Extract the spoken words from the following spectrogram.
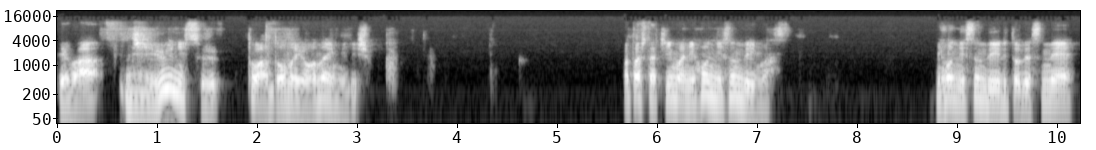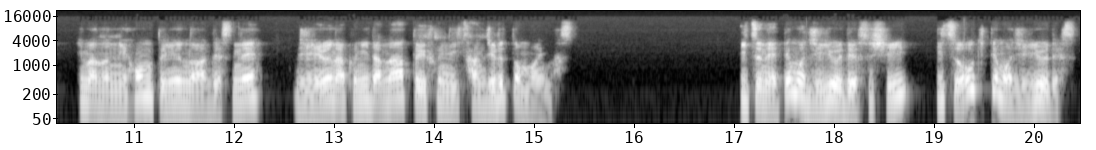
では、自由にするとはどのような意味でしょうか？私たち今日本に住んでいます。日本に住んでいるとですね、今の日本というのはですね、自由な国だなというふうに感じると思います。いつ寝ても自由ですし、いつ起きても自由です。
